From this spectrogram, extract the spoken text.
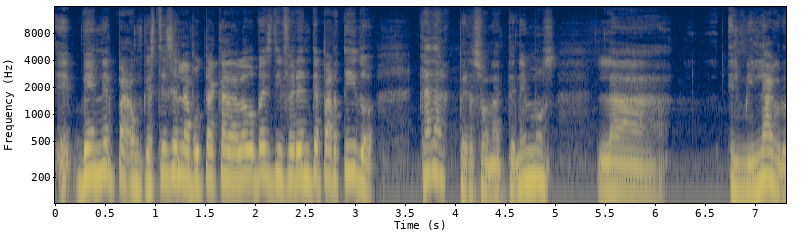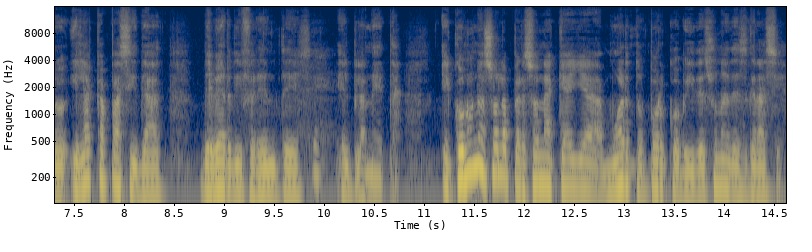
Eh, ven el, aunque estés en la butaca de al lado, ves diferente partido. Cada persona tenemos la, el milagro y la capacidad de ver diferente el planeta. Y con una sola persona que haya muerto por COVID es una desgracia.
